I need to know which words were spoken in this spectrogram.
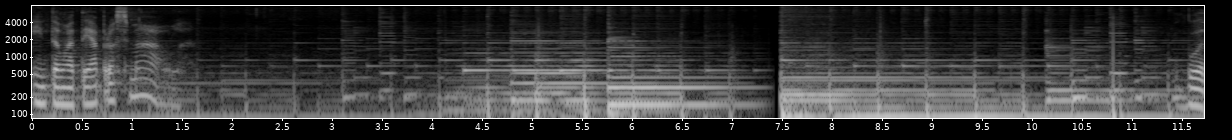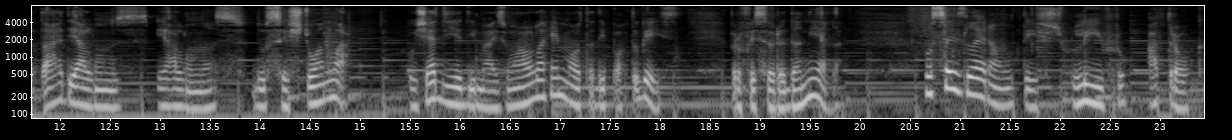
Então, até a próxima aula. Boa tarde, alunos e alunas do sexto ano A. Hoje é dia de mais uma aula remota de português. Professora Daniela. Vocês lerão o texto Livro A Troca,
